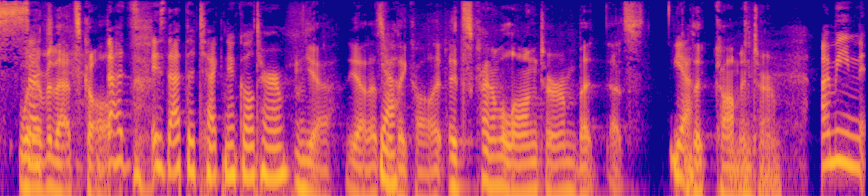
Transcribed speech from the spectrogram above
whatever that's called. That's is that the technical term? yeah, yeah, that's Yeah. what they call it. It's kind of a long term, but that's Yeah. the common term. I mean,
